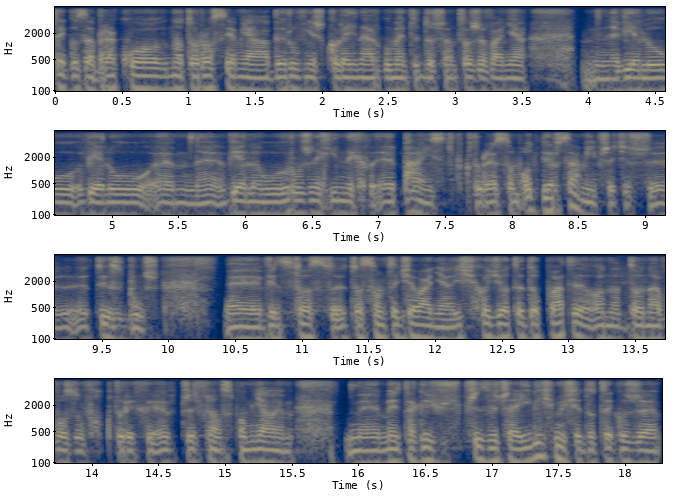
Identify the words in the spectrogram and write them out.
tego zabrakło, no to Rosja miałaby również kolejne argumenty do szantażowania wielu, wielu, wielu różnych innych e, państw, które są odbiorcami przecież e, tych zbóż. E, więc to, to są te działania. Jeśli chodzi o te dopłaty do nawozów, o których przed chwilą wspomniałem, my tak już przyzwyczailiśmy się do tego, że,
